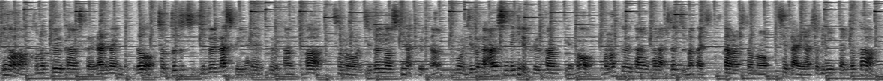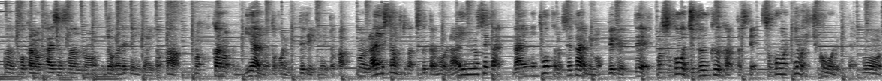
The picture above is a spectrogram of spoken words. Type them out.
う、今はこの空間しかいられないんだけど、ちょっとずつ自分らしくいられる空間とか、その自分の好きな空間、もう自分が安心できる空間っていうのを、この空間から一つまた他の人の世界に遊びに行ったりとか、まあ、他の会社さんの動画出てみたりとか、まあ、他のリアルのところに出て行ったりとか、もう LINE スタンプとか作ったらもう LINE の世界、LINE のトークの世界にも出てって、まあ、そこも自分空間として、そこも今引きこもるみたいな。もう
